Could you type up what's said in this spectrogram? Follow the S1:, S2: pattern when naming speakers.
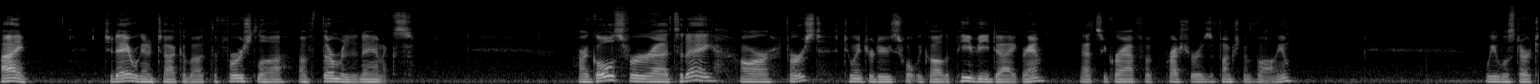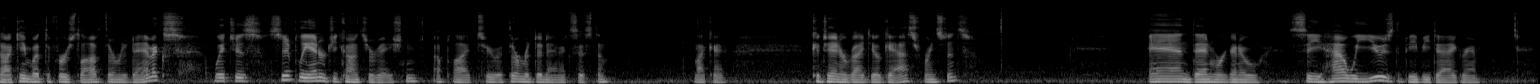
S1: Hi, today we're going to talk about the first law of thermodynamics. Our goals for uh, today are first to introduce what we call the PV diagram. That's a graph of pressure as a function of volume. We will start talking about the first law of thermodynamics, which is simply energy conservation applied to a thermodynamic system, like a container of ideal gas, for instance. And then we're going to see how we use the PV diagram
